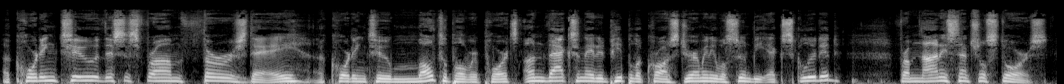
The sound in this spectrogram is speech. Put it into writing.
According to this is from Thursday, according to multiple reports, unvaccinated people across Germany will soon be excluded from non essential stores.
